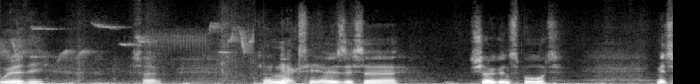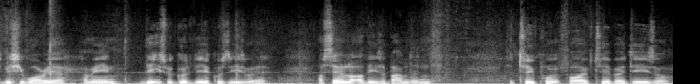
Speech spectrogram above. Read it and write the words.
worthy. So, so next here is this uh, Shogun Sport Mitsubishi Warrior. I mean, these were good vehicles. These were. I've seen a lot of these abandoned. It's a 2.5 turbo diesel.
